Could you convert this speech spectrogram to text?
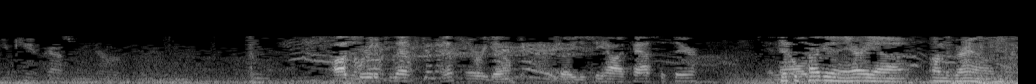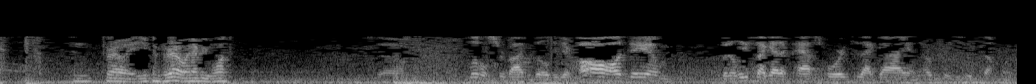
You can't pass me you're. I'll screw it to that. Yep, there we go. So you see how I passed it there? And to now target an area on the ground and throw it. You can throw it whenever you want. So, little survivability there. Oh, damn. But at least I got it passed forward to that guy and hopefully he with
